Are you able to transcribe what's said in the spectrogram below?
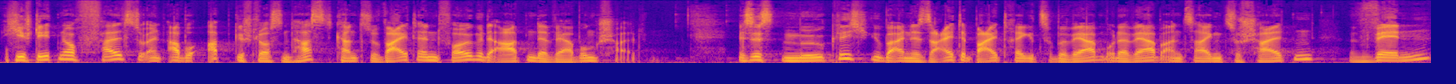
hier steht noch, falls du ein Abo abgeschlossen hast, kannst du weiterhin folgende Arten der Werbung schalten. Es ist möglich, über eine Seite Beiträge zu bewerben oder Werbeanzeigen zu schalten, wenn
